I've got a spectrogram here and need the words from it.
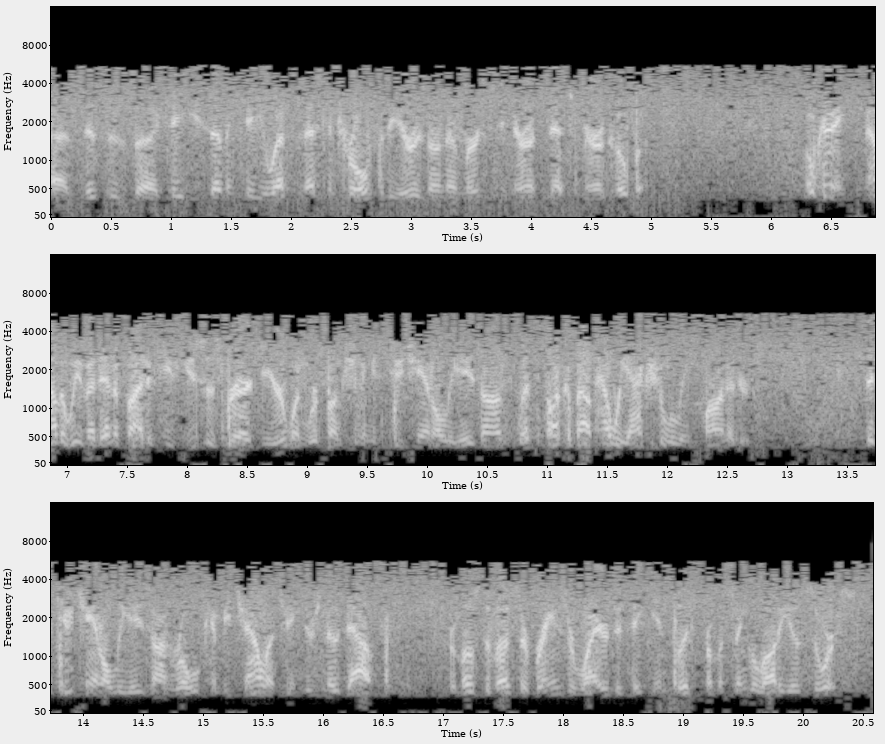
Uh, this is uh, KE7KUS net control for the Arizona Emergency Net to Maricopa. Okay, now that we've identified a few uses for our gear when we're functioning as two-channel liaisons, let's talk about how we actually monitor. The two-channel liaison role can be challenging, there's no doubt. For most of us, our brains are wired to take input from a single audio source.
